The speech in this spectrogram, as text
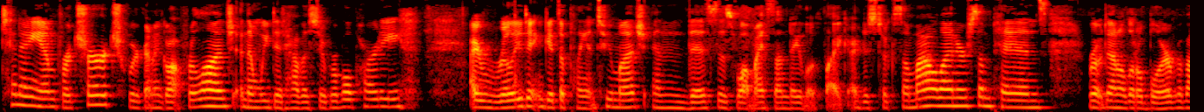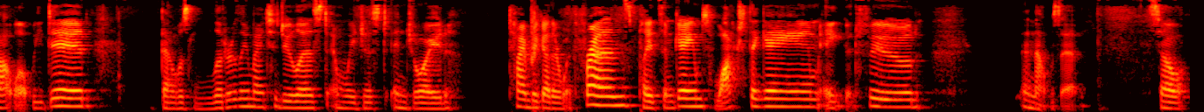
10 a.m. for church. We are going to go out for lunch, and then we did have a Super Bowl party. I really didn't get to plan too much, and this is what my Sunday looked like. I just took some mildliners, some pins, wrote down a little blurb about what we did. That was literally my to-do list, and we just enjoyed time together with friends, played some games, watched the game, ate good food, and that was it. So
